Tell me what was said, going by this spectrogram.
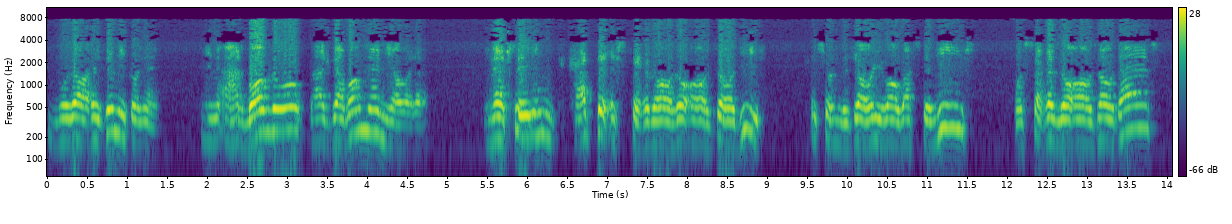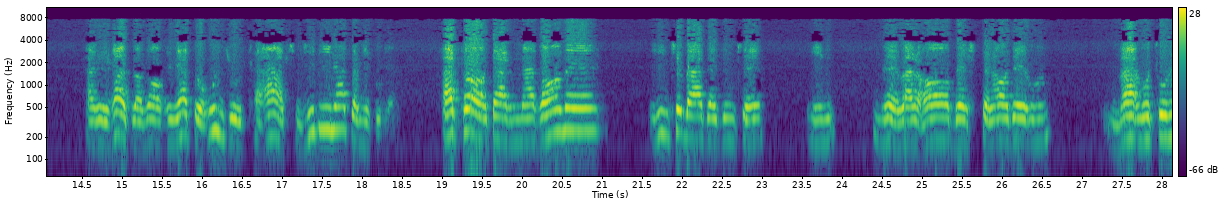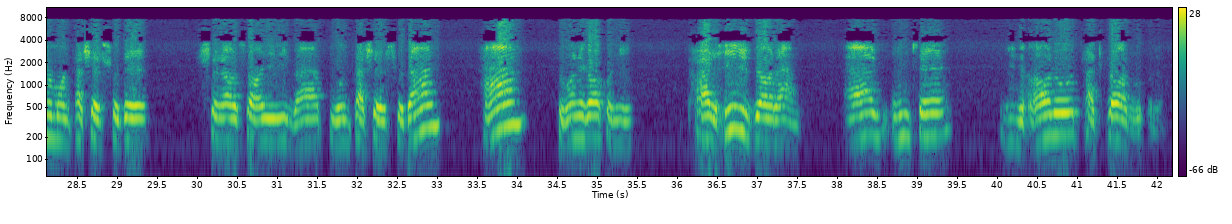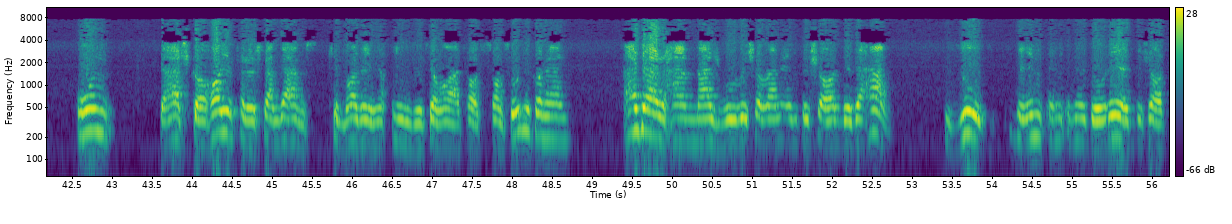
ملاحظه می‌کنه. این ارباب رو بر زبان نمی آورد مثل این خط استقلال و آزادی که چون به جایی وابسته نیست مستقل و آزاد است. حقیقت و واقعیت رو اونجور که هست می‌بیند و می‌گوید. حتی در مقام این که بعد از اینکه این محورها به استناد اون متون منتشر شده شناسایی و منتشر شدن هم شما نگاه کنید پرهیز دارند از اینکه اینها رو تکرار بکنن. اون دستگاه های فرستنده هم که ما این جماعت ها سانسور می‌کنن اگر هم مجبور بشون انتشار بدهند زود به این دوره انتشار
